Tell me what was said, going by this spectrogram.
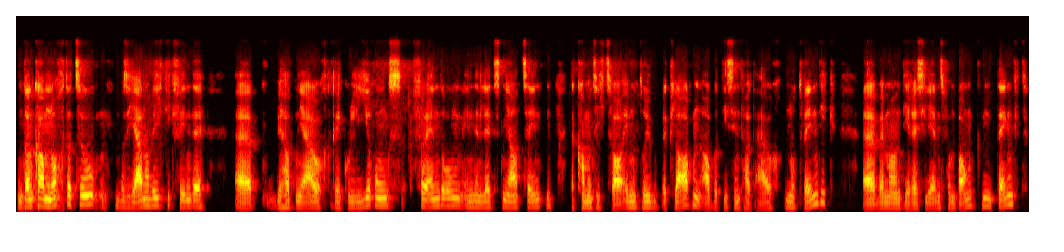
Und dann kam noch dazu, was ich auch noch wichtig finde, wir hatten ja auch Regulierungsveränderungen in den letzten Jahrzehnten. Da kann man sich zwar immer drüber beklagen, aber die sind halt auch notwendig, äh, wenn man an die Resilienz von Banken denkt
